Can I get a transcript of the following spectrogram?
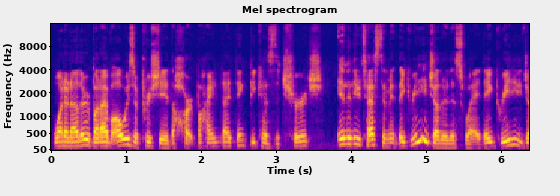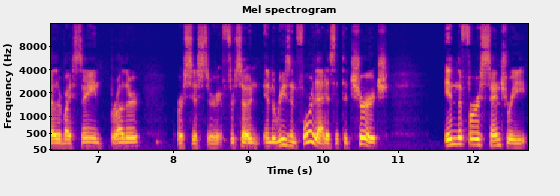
one another, but I've always appreciated the heart behind it, I think, because the church in the New Testament, they greet each other this way. They greeted each other by saying brother or sister. For so and the reason for that is that the church in the first century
